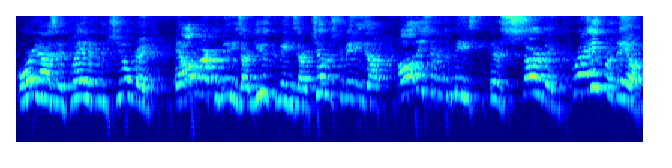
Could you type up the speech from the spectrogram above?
organizing and planning for the children. And all of our committees, our youth committees, our children's committees, our, all these different committees that are serving, pray for them.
